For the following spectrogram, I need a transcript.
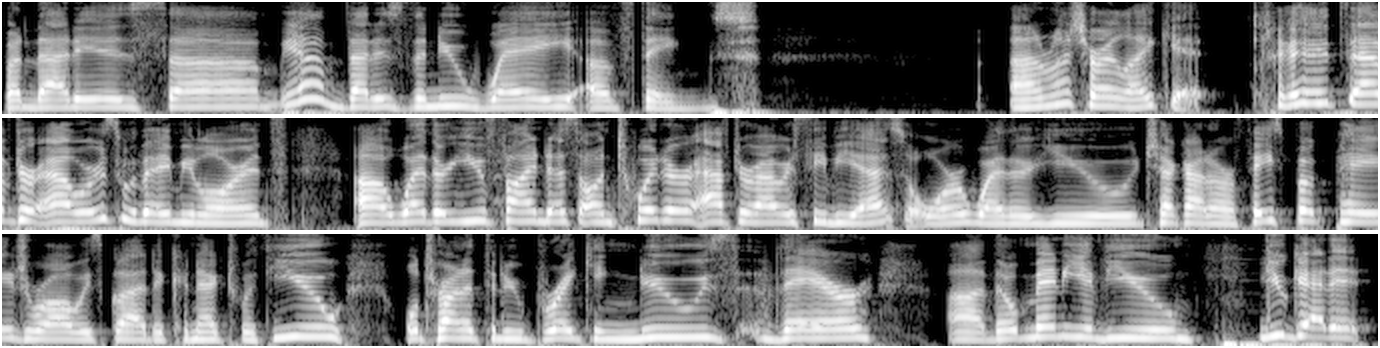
But that is, um, yeah, that is the new way of things. I'm not sure I like it. it's After Hours with Amy Lawrence. Uh, whether you find us on Twitter, After Hours CBS, or whether you check out our Facebook page, we're always glad to connect with you. We'll try not to do breaking news there. Uh, though many of you, you get it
